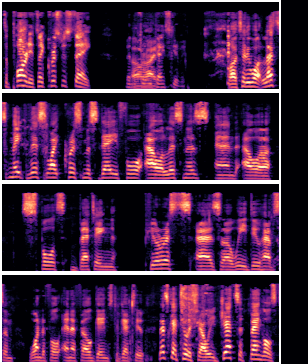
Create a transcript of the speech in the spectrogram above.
It's a party. It's like Christmas Day. And it's right. Thanksgiving. well, I'll tell you what, let's make this like Christmas Day for our listeners and our sports betting purists, as uh, we do have some wonderful NFL games to get to. Let's get to it, shall we? Jets at Bengals.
